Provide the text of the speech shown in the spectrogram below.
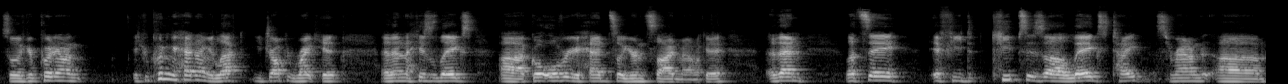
So if you're putting on, if you're putting your head on your left, you drop your right hip, and then his legs uh, go over your head, so you're in side mount. Okay, and then let's say if he keeps his uh, legs tight, surround uh,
